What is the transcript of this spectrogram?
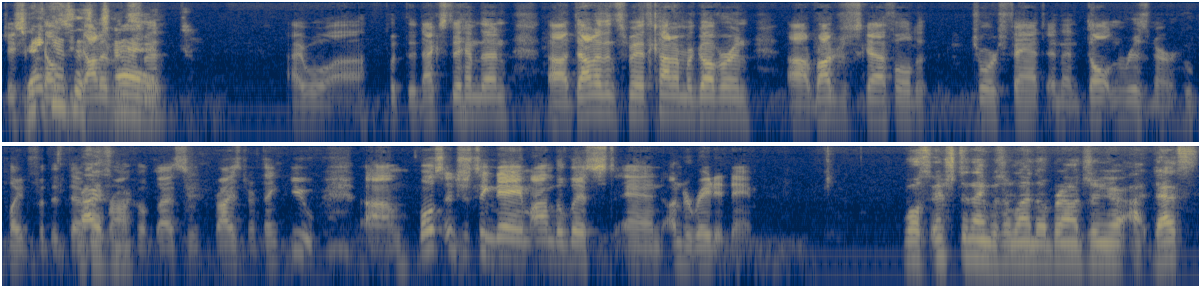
Jason Jenkins Kelce, Donovan. Smith. I will uh, put the next to him then. Uh, Donovan Smith, Connor McGovern, uh, Roger Saffold, George Fant, and then Dalton Risner, who played for the Denver Risner. Broncos last year. Risner, thank you. Um, most interesting name on the list and underrated name. Most interesting name is Orlando Brown Jr. I, that's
